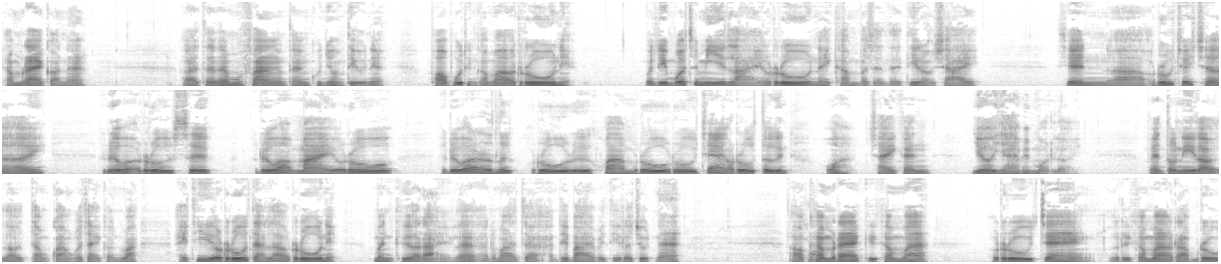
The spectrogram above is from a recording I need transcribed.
คำแรกก่อนนะถ้าท่านผู้ฟังทั้งคุณยมติ๋วเนี่ยพอพูดถึงคำว่ารู้เนี่ย บางทีมันก็จะมีหลายรู้ในคำภาษาไทยที่เราใช้ เช่นรู้เฉยๆ หรือว่ารู้สึก หรือว่าหมายรู้ หรือว่าระลึกรู้หรือความรู้รู้แจ้งรู้ตื่นโอ้ใช้กันเยอะแยะไปหมดเลยเพราะฉะนั้นตรงนี้เราเราทำความเข้าใจก่อนว่าไอ้ที่รู้แต่ละรู้เนี่ยมันคืออะไรและอาตมาจะอธิบายไปทีละจุดนะ เอาคำแรกคือคำว่า รู้แจ้ง หรือคำว่ารับรู้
